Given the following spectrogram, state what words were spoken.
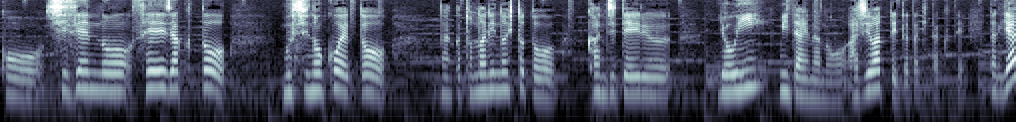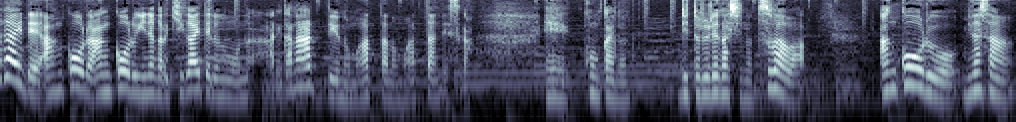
こう自然の静寂と虫の声となんか隣の人と感じている余韻みたいなのを味わっていただきたくて。なんか野外でアンコールアンコール言いながら着替えてるのもあれかなっていうのもあったのもあったんですが、えー、今回の「リトルレガシー」のツアーはアンコールを皆さん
